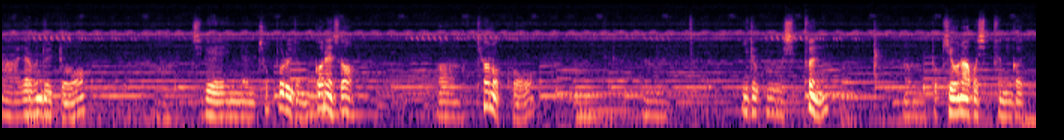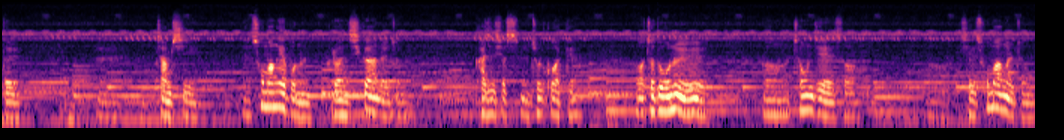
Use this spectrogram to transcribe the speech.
아, 여러분들도 어, 집에 있는 촛불을 좀 꺼내서 어, 켜놓고 어, 이루고 싶은 어, 또 기원하고 싶은 것들 을 잠시 소망해보는 그런 시간을 좀 가지셨으면 좋을 것 같아요. 어, 저도 오늘 어, 청운제에서 어, 제 소망을 좀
